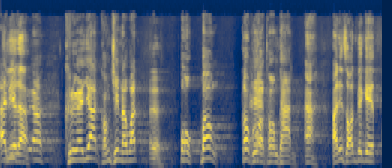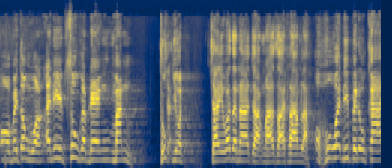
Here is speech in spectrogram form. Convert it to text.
อันนี้ศรียาดาเครือ เครือญาติของชินวัตรเออ ปกป้องครอบครัว แพทองทาน อะอนิสรณ์เพียงเกต โอ้ไม่ต้องห่วง อันนี้สู้กับแดงมันทุกหยด ชัยวัฒนาจากมหาสารคามล่ะ โอ้โหอันนี้เป็นโอกาส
